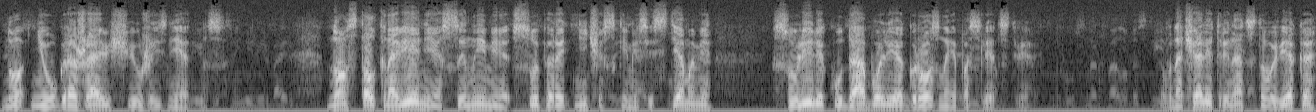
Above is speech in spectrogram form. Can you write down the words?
но не угрожающую жизни этноса. Но столкновения с иными суперэтническими системами сулили куда более грозные последствия. В начале XIII века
